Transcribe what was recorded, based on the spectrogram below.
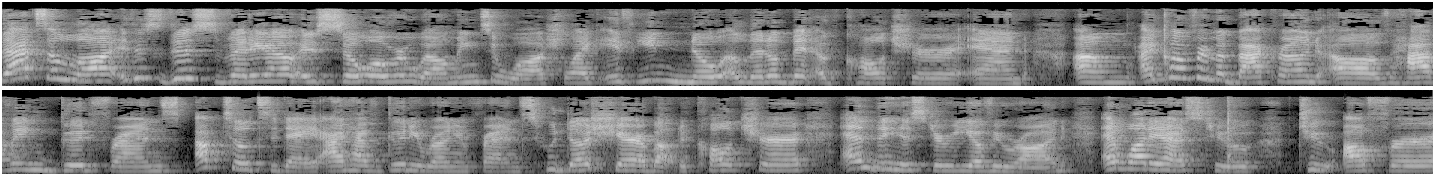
That's a lot. It is this video is so overwhelming to watch. Like if you know a little bit of culture and um I come from a background of having good friends up till today. I have good Iranian friends who does share about the culture and the history of Iran and what it has to to offer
